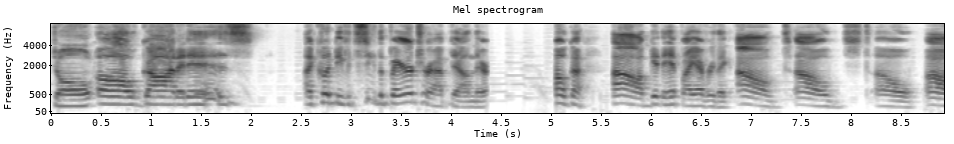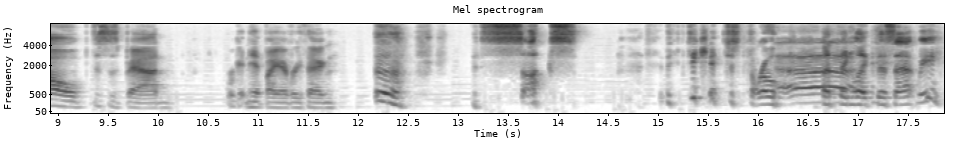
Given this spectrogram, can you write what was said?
don't. Oh god, it is. I couldn't even see the bear trap down there. Oh god. Oh, I'm getting hit by everything. Oh, oh, oh, oh, this is bad. We're getting hit by everything. Ugh. This sucks. they can't just throw a thing Uh. like this at me.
